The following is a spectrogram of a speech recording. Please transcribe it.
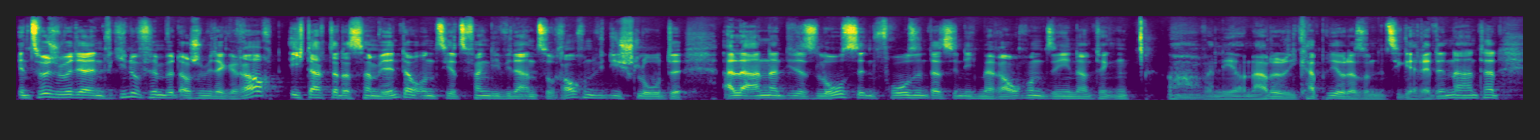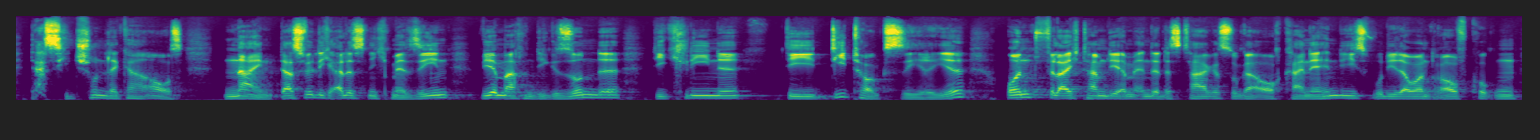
Inzwischen wird ja im Kinofilm wird auch schon wieder geraucht. Ich dachte, das haben wir hinter uns. Jetzt fangen die wieder an zu rauchen wie die Schlote. Alle anderen, die das los sind, froh sind, dass sie nicht mehr rauchen, sehen und denken, oh, wenn Leonardo DiCaprio oder so eine Zigarette in der Hand hat, das sieht schon lecker aus. Nein, das will ich alles nicht mehr sehen. Wir machen die gesunde, die cleane, die Detox-Serie. Und vielleicht haben die am Ende des Tages sogar auch keine Handys, wo die dauernd drauf gucken.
